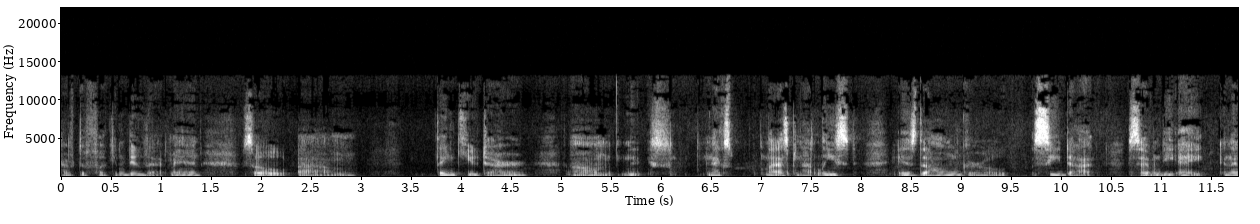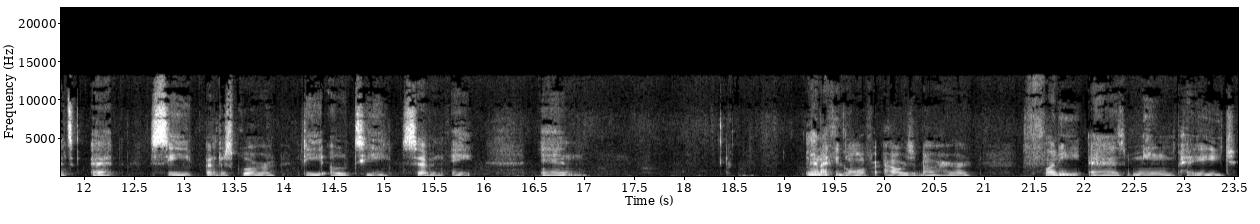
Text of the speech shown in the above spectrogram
have to fucking do that, man. So um, thank you to her. Um, next, last but not least, is the homegirl C dot seventy eight, and that's at C underscore D O T seven eight, and man, I could go on for hours about her. Funny as meme page,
